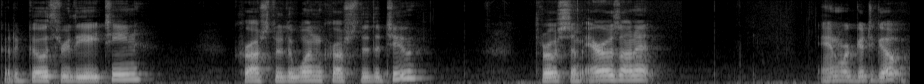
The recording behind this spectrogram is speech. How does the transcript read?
Got to go through the 18, cross through the 1, cross through the 2, throw some arrows on it, and we're good to go.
